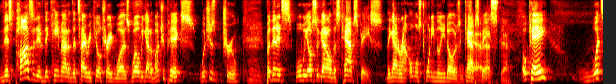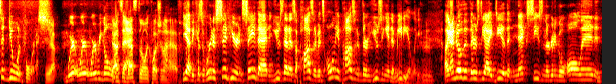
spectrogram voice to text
this positive that came out of the Tyreek Hill trade was, well, we got a bunch of picks, which is true, Hmm. but then it's, well, we also got all this cap space. They got around almost $20 million in cap Yeah, space. that's- Okay, what's it doing for us? Yeah. Where, where, where are we going That's with that? that's the only question I have. Yeah, because if we're going to sit here and say that and use that as a positive, it's only a positive if they're using it immediately. Mm-hmm. Like I know that there's the idea that next season they're going to go all in and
